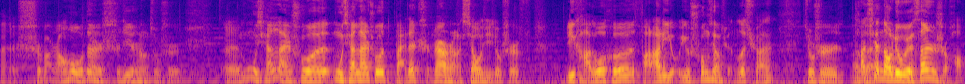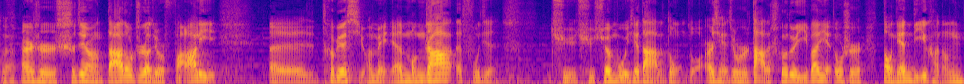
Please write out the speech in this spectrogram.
呃，是吧？然后，但是实际上就是，呃，目前来说，目前来说摆在纸面上的消息就是，里卡多和法拉利有一个双向选择权，就是他签到六月三十号。对但是实际上大家都知道，就是法拉利，呃，特别喜欢每年蒙扎附近。去去宣布一些大的动作，而且就是大的车队一般也都是到年底可能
